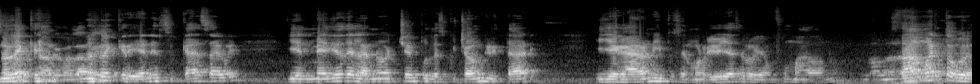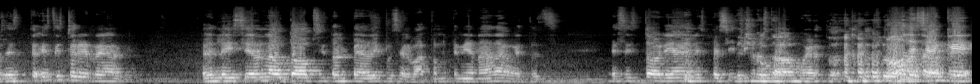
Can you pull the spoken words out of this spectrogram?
No, le, no le creían en su casa, güey. Y en medio de la noche, pues le escucharon gritar. Y llegaron y pues el morrillo ya se lo habían fumado, ¿no? No, Estaba muerto, güey. O sea, esta, esta historia es real, güey. Entonces le hicieron la autopsia y todo el pedo y pues el vato no tenía nada, güey. Entonces, esa historia en específico... De hecho, no estaba muerto. No, decían que-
